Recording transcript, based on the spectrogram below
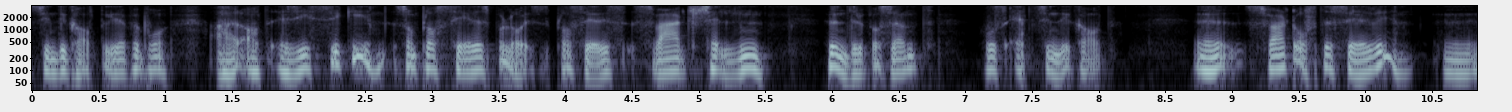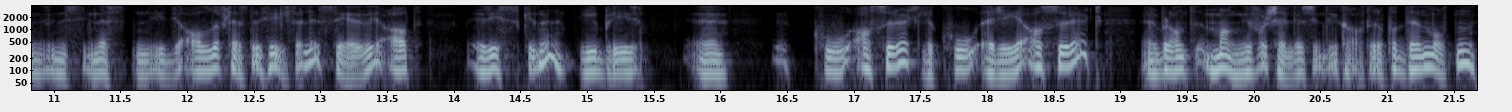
syndikatbegrepet på, er at risiki som plasseres på Lois, plasseres svært sjelden 100% hos ett syndikat. Eh, svært ofte ser vi, nesten i de aller fleste tilfeller, ser vi at riskene de blir koassurert, eller koreassurert, Eh, blant mange forskjellige syndikater, og på den måten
